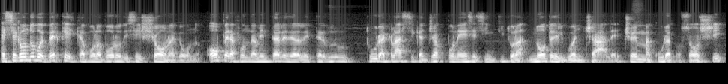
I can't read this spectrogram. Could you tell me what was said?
E secondo voi perché il capolavoro di Seishonagon, opera fondamentale della letteratura classica giapponese, si intitola Note del guanciale, cioè Makura no Soshi?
